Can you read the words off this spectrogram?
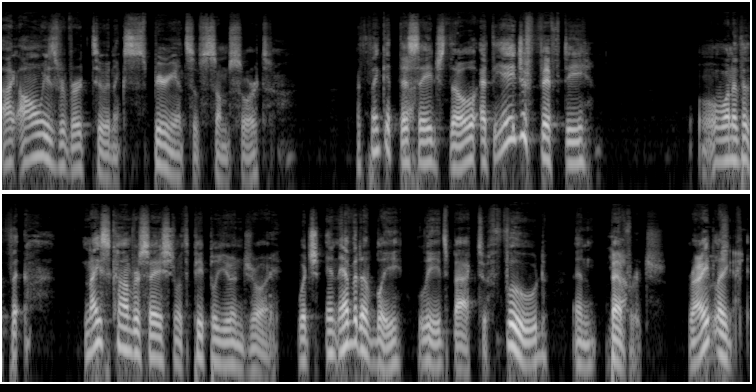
I always revert to an experience of some sort. I think at this age, though, at the age of 50, one of the th- nice conversation with people you enjoy, which inevitably leads back to food and Yeah. beverage, right? Food, Like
